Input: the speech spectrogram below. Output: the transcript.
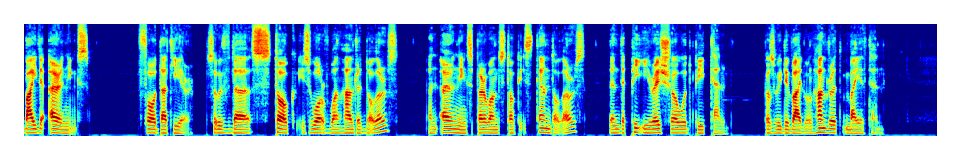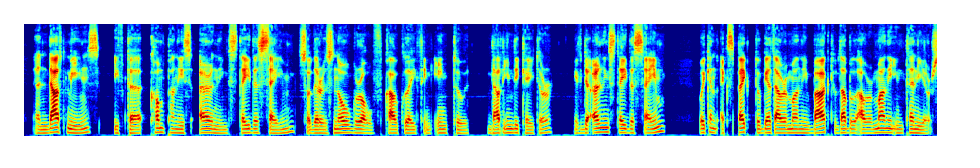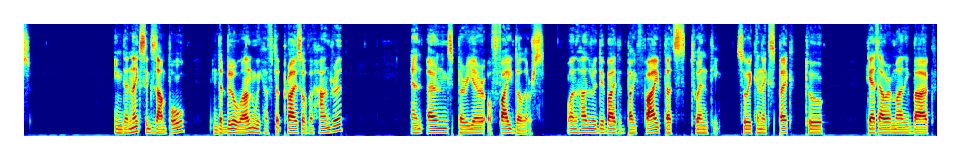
by the earnings for that year. So if the stock is worth $100 and earnings per one stock is $10, then the PE ratio would be 10 because we divide 100 by a 10. And that means if the company's earnings stay the same, so there is no growth calculating into that indicator, if the earnings stay the same, we can expect to get our money back to double our money in 10 years. In the next example, in the blue one, we have the price of 100 and earnings per year of $5. 100 divided by 5, that's 20. So we can expect to get our money back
